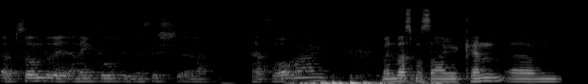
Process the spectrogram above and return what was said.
eine besondere Anekdote, das ist äh, hervorragend. Ich meine, was man sagen kann, ähm,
